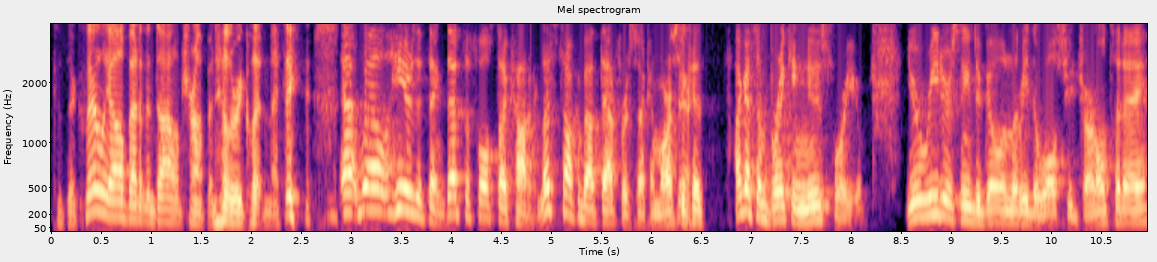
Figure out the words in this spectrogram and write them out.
Because they're clearly all better than Donald Trump and Hillary Clinton, I think. uh, well, here's the thing that's a false dichotomy. Let's talk about that for a second, Marc, sure. because I got some breaking news for you. Your readers need to go and read the Wall Street Journal today.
